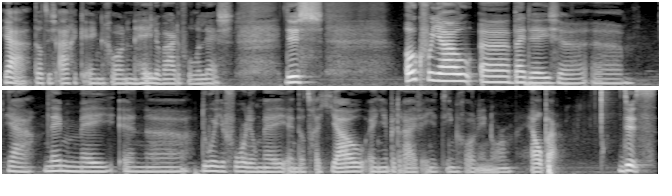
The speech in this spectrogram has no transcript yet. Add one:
ja, dat is eigenlijk een, gewoon een hele waardevolle les. Dus ook voor jou uh, bij deze ja, neem hem mee en uh, doe er je voordeel mee. En dat gaat jou en je bedrijf en je team gewoon enorm helpen. Dus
